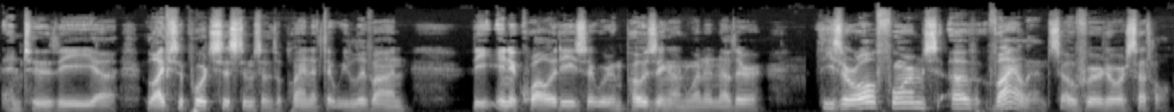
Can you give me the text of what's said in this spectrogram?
and to the uh, life support systems of the planet that we live on, the inequalities that we're imposing on one another. These are all forms of violence, overt or subtle.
